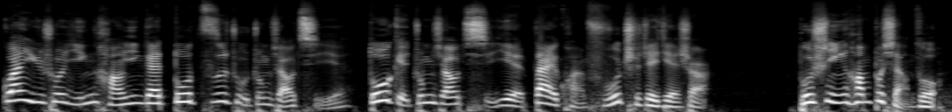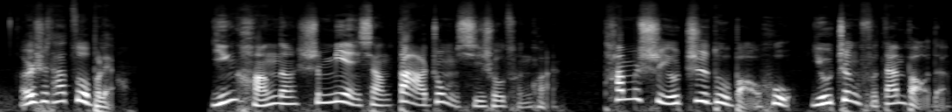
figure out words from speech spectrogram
关于说银行应该多资助中小企业，多给中小企业贷款扶持这件事儿，不是银行不想做，而是他做不了。银行呢，是面向大众吸收存款，他们是由制度保护、由政府担保的。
